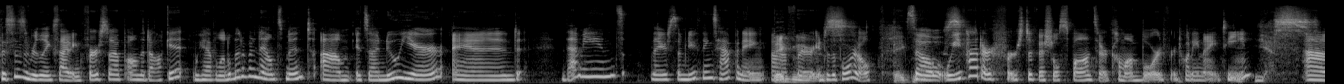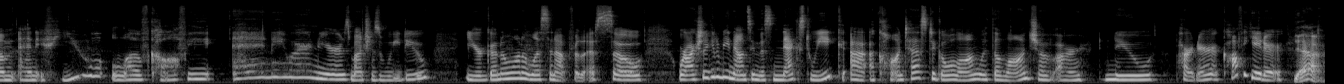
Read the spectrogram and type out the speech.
this is really exciting. First up on the docket, we have a little bit of an announcement. Um, it's a new year, and that means there's some new things happening uh, for news. Into the Portal. Big so news. we've had our first official sponsor come on board for 2019. yes. Um, and if you love coffee anywhere near as much as we do, you're going to want to listen up for this. So, we're actually going to be announcing this next week uh, a contest to go along with the launch of our new partner, Coffee Gator. yeah.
